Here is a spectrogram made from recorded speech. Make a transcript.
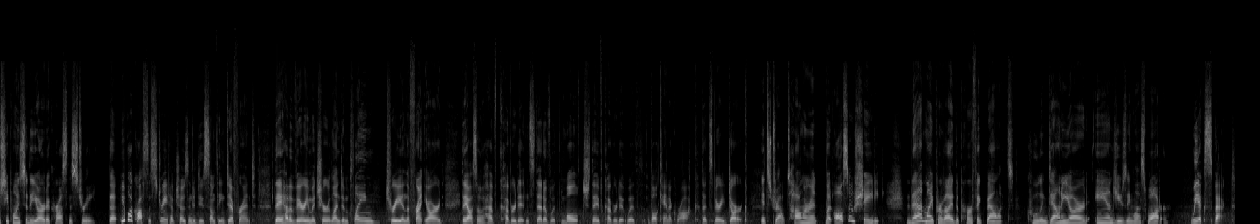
she points to the yard across the street. The people across the street have chosen to do something different. They have a very mature London plane tree in the front yard. They also have covered it instead of with mulch, they've covered it with volcanic rock that's very dark. It's drought tolerant, but also shady. That might provide the perfect balance, cooling down a yard and using less water. We expect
